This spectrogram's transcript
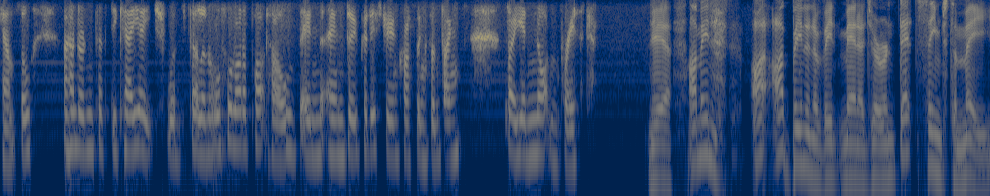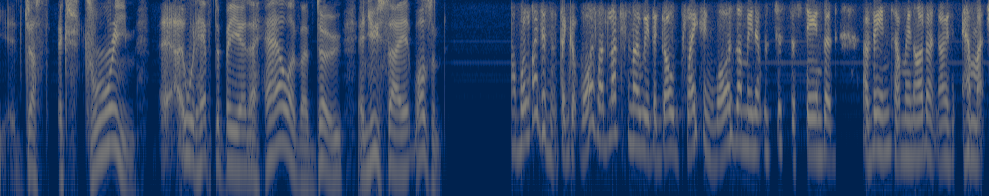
Council, 150k each would fill an awful lot of potholes and, and do pedestrian crossings and things. So you're not impressed. Yeah, I mean, I, have been an event manager, and that seems to me just extreme. It would have to be in a hell of a do, and you say it wasn't. Well, I didn't think it was. I'd love to know where the gold plating was. I mean, it was just a standard event. I mean, I don't know how much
